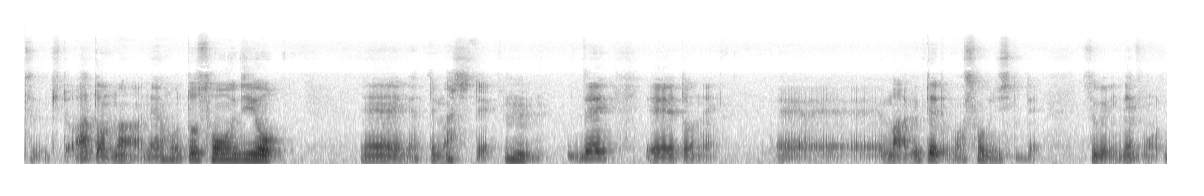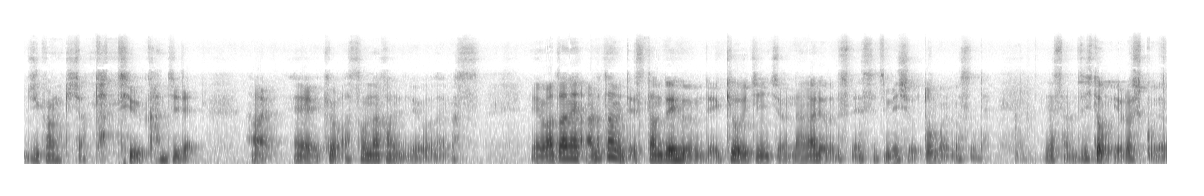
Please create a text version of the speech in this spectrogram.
続きと、あとはまあね、ほんと掃除を、えー、やってまして、うん、で、えっ、ー、とね、えー、まあある程度まあ掃除してて、すぐにね、もう時間来ちゃったっていう感じで、はい、えー、今日はそんな感じでございます。えまたね、改めてスタンド FM で今日一日の流れをですね、説明しようと思いますので、皆さんぜひともよろしくお願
